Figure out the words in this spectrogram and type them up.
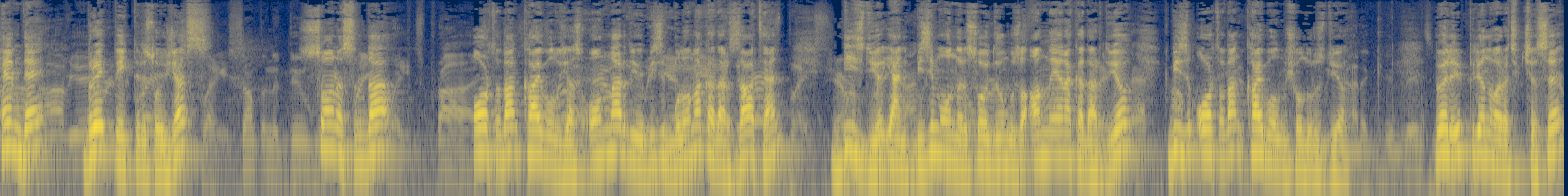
hem de Braithwaite'leri soyacağız. Sonrasında ortadan kaybolacağız. Onlar diyor bizi bulana kadar zaten biz diyor yani bizim onları soyduğumuzu anlayana kadar diyor biz ortadan kaybolmuş oluruz diyor. Böyle bir planı var açıkçası.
